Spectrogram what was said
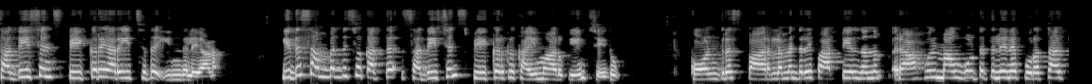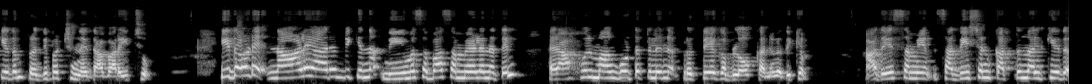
സതീശൻ സ്പീക്കറെ അറിയിച്ചത് ഇന്നലെയാണ്. ഇത് സംബന്ധിച്ച കത്ത് സതീശൻ സ്പീക്കർക്ക് കൈമാറുകയും ചെയ്തു. കോൺഗ്രസ് പാർലമെന്ററി പാർട്ടിയിൽ നിന്നും രാഹുൽ മാങ്കൂട്ടത്തിലിനെ പുറത്താക്കിയതും പ്രതിപക്ഷ നേതാവ് അറിയിച്ചു. ഇതോടെ നാളെ ആരംഭിക്കുന്ന നിയമസഭാ സമ്മേളനത്തിൽ രാഹുൽ മാങ്കൂട്ടത്തിലിന് പ്രത്യേക ബ്ലോക്ക് അനുവദിക്കും. അതേസമയം സതീശൻ കത്ത് നൽകിയത്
